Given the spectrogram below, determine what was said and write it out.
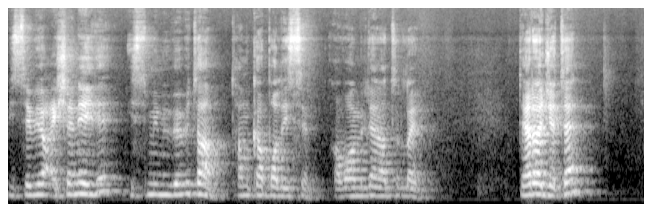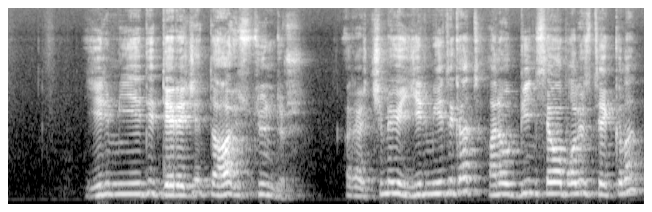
Bisebi Ayşe neydi? İsmi mübebi tam. Tam kapalı isim. Avamilden hatırlayın. Dereceten 27 derece daha üstündür. Arkadaşlar kime göre 27 kat hani o 1000 sevap alıyoruz tek kılan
